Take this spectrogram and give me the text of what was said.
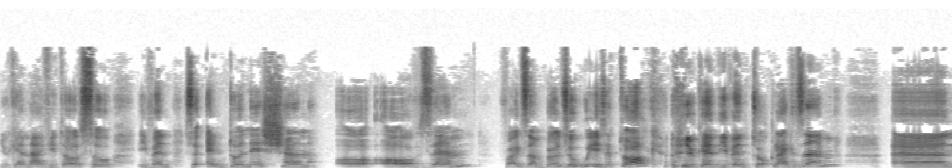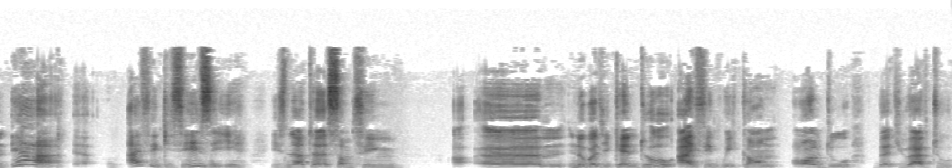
You can have it also even the intonation of, of them. For example, the way they talk, you can even talk like them. And yeah, I think it's easy. It's not uh, something uh, um, nobody can do. I think we can all do, but you have to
